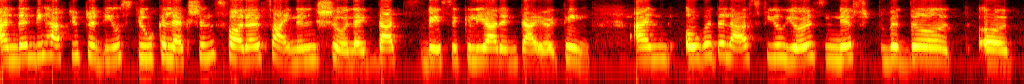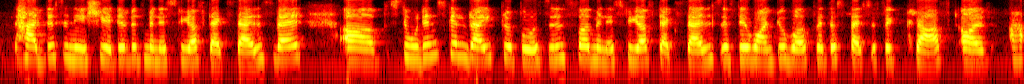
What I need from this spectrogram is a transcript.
and then we have to produce two collections for our final show. Like that's basically our entire thing. And over the last few years nift with the uh, had this initiative with Ministry of Textiles where uh, students can write proposals for Ministry of Textiles if they want to work with a specific craft or a,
